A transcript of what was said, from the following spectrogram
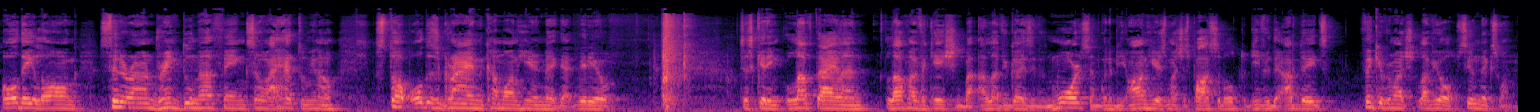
all day long, sit around, drink, do nothing. So I had to, you know, stop all this grind, come on here and make that video. Just kidding. Love Thailand, love my vacation, but I love you guys even more. So I'm going to be on here as much as possible to give you the updates. Thank you very much. Love you all. See you in the next one.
